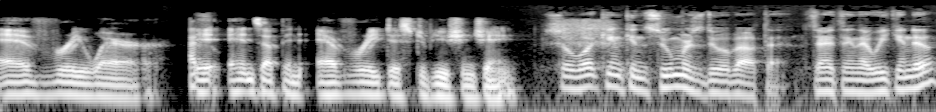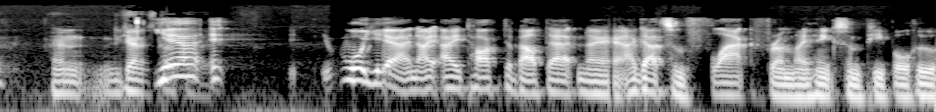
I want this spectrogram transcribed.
everywhere. It ends up in every distribution chain. So, what can consumers do about that? Is there anything that we can do? And kind of yeah, it, well, yeah, and I, I talked about that, and I, I got some flack from I think some people who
